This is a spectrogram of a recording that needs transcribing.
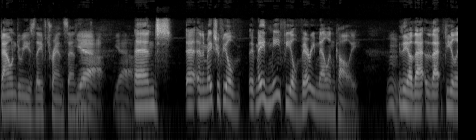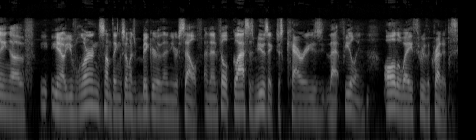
boundaries they've transcended. yeah, yeah. and and it makes you feel. It made me feel very melancholy. Hmm. you know that that feeling of you know you've learned something so much bigger than yourself and then philip glass's music just carries that feeling all the way through the credits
